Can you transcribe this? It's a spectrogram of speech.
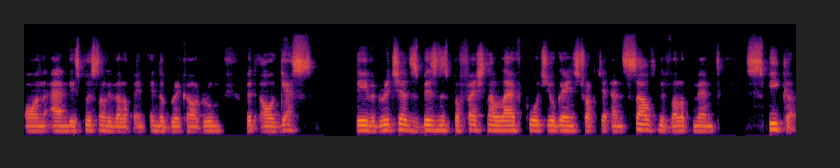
on Andy's personal development in the breakout room with our guest, David Richards, business professional, life coach, yoga instructor, and self development speaker.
